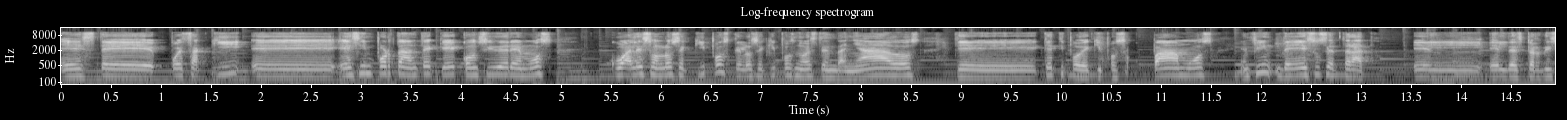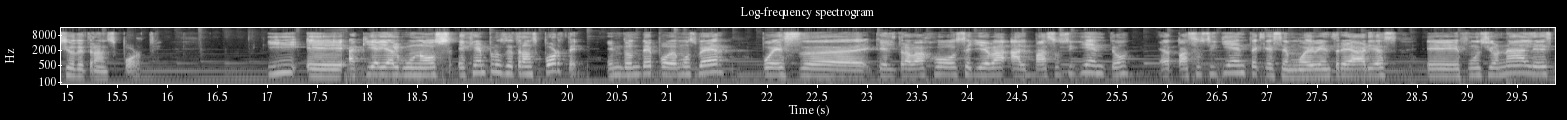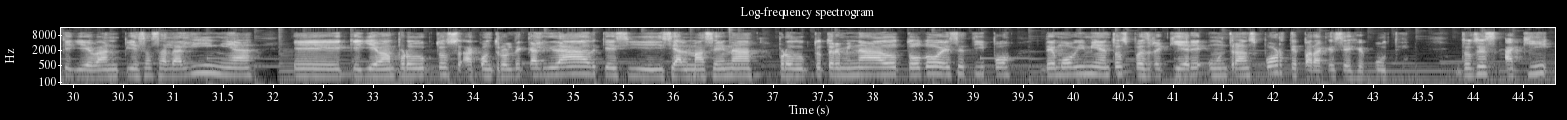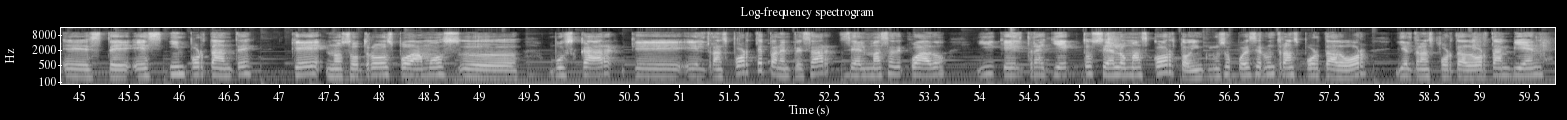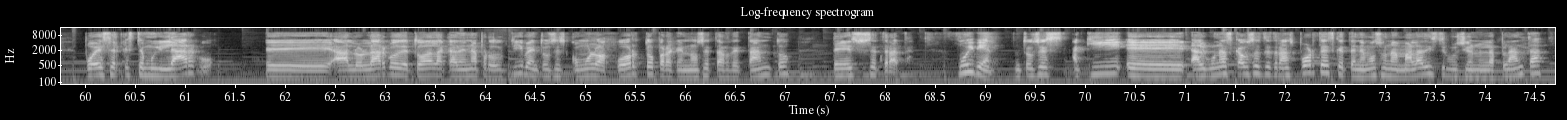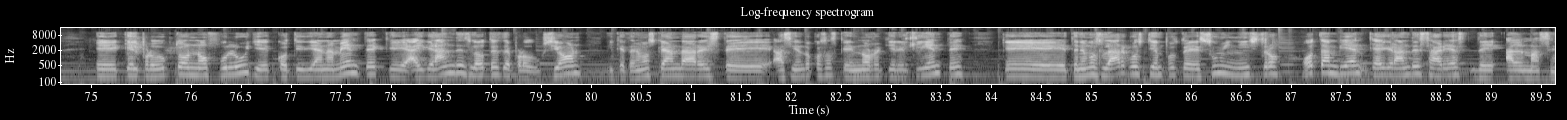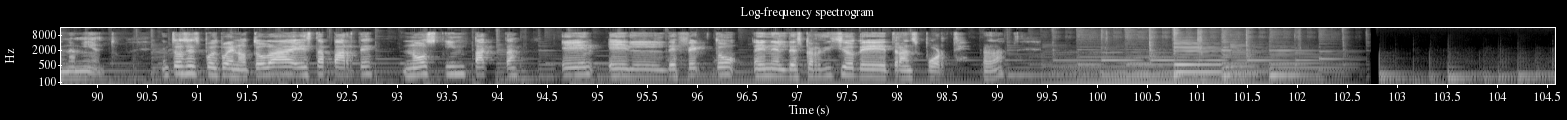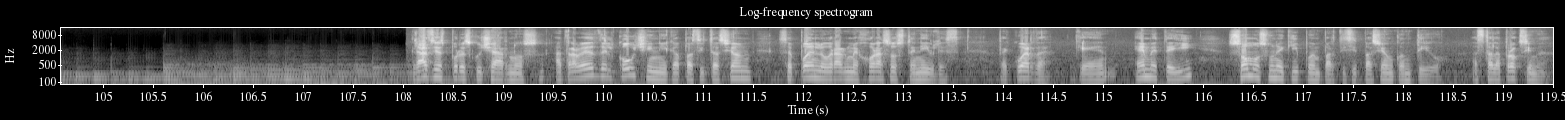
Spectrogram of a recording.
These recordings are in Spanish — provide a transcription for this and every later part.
este, pues aquí eh, es importante que consideremos cuáles son los equipos, que los equipos no estén dañados, que, qué tipo de equipos ocupamos, en fin, de eso se trata, el, desperdicio de transporte. Y eh, aquí hay algunos ejemplos de transporte en donde podemos ver pues eh, que el trabajo se lleva al paso siguiente, al paso siguiente que se mueve entre áreas eh, funcionales, que llevan piezas a la línea, eh, que llevan productos a control de calidad, que si se almacena producto terminado, todo ese tipo de movimientos pues requiere un transporte para que se ejecute. Entonces aquí este, es importante que nosotros podamos buscar que el transporte, para empezar, sea el más adecuado y que el trayecto sea lo más corto. Incluso puede ser un transportador y el transportador también puede ser que esté muy largo eh, a lo largo de toda la cadena productiva. Entonces, ¿cómo lo acorto para que no se tarde tanto? De eso se trata. Muy bien, entonces aquí eh, algunas causas de transporte es que tenemos una mala distribución en la planta, eh, que el producto no fluye cotidianamente, que hay grandes lotes de producción y que tenemos que andar este, haciendo cosas que no requiere el cliente, que tenemos largos tiempos de suministro o también que hay grandes áreas de almacenamiento. Entonces, pues bueno, toda esta parte nos impacta en el defecto, en el desperdicio de transporte, ¿verdad? Gracias por escucharnos. A través del coaching y capacitación se pueden lograr mejoras sostenibles. Recuerda que en MTI somos un equipo en participación contigo. Hasta la próxima.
